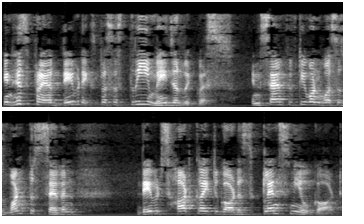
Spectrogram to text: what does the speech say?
In his prayer, David expresses three major requests. In Psalm 51, verses 1 to 7, David's heart cry to God is, Cleanse me, O God.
